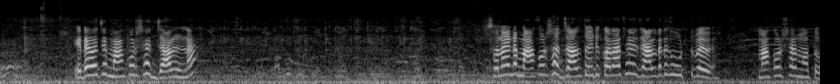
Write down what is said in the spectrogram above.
হ্যাঁ? এটা হচ্ছে মাকড়সার জাল না? শোনা এটা মাকড়সার জাল তৈরি করা আছে জালটা থেকে উঠতে পারবে মাকড়সার মতো।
